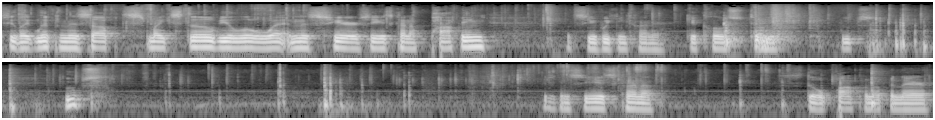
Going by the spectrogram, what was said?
See, like lifting this up, it might still be a little wet in this here. See, it's kind of popping. Let's see if we can kind of get close to the, oops, oops. As you can see, it's kind of still popping up in there.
